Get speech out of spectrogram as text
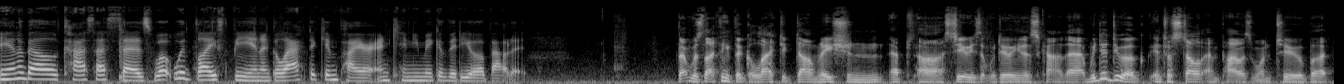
Annabelle Casas says, "What would life be in a galactic empire, and can you make a video about it?" That was, I think, the Galactic Domination uh, series that we're doing is kind of that. We did do a Interstellar Empires one too, but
